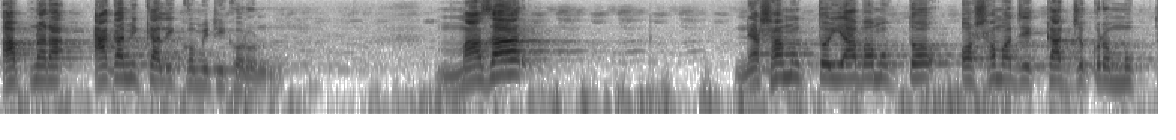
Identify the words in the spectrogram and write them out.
আপনারা আগামীকালই কমিটি করুন। মাজার নেশামুক্ত, ইয়াবামুক্ত, অসামাজিক কার্যক্রম মুক্ত।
